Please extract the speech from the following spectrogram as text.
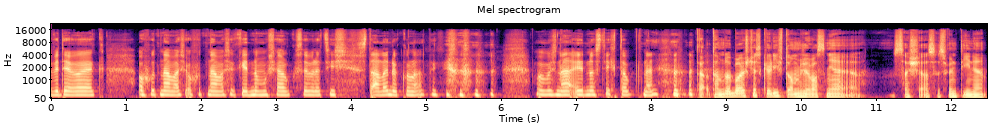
video, jak ochutnáváš, ochutnáváš a k jednomu šálku se vracíš stále dokola. Tak možná jedno z těch top, ne? Tam to bylo ještě skvělý v tom, že vlastně Saša se svým týmem,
